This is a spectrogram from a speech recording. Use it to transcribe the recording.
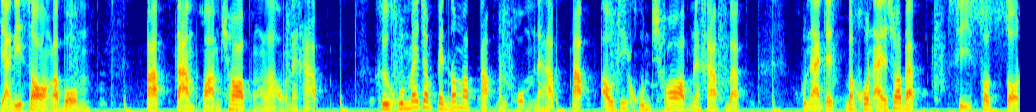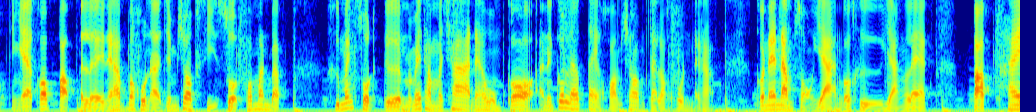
อย่างที่สองครับผม ปรับตามความชอบของเรานะครับ คือคุณไม่จำเป็นต้องมาปรับเหมือนผมนะครับ ปรับเอาที่คุณชอบนะครับ แบบคุณอาจจะบางคนอาจจะชอบแบบสีสดสดๆอย่างเงี้ยก็ปรับไปเลยนะครับ บางคนอาจจะไม่ชอบสีสดเพราะมันแบบคือแม่งสดเกินมันไม่ธรรมชาตินะครับผมก็อันนี้ก็แล้วแต่ความชอบแต่ละคนนะครับ ก็แนะนำสองอย่างก็คืออย่างแรก ปรับให้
